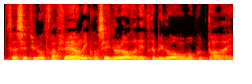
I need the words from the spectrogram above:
Ça c'est une autre affaire. Les conseils de l'ordre et les tribunaux auront beaucoup de travail.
